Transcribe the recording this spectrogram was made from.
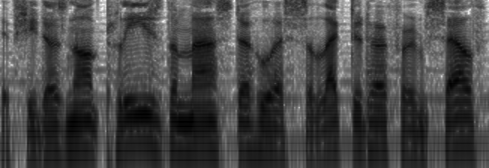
If she does not please the master who has selected her for himself,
